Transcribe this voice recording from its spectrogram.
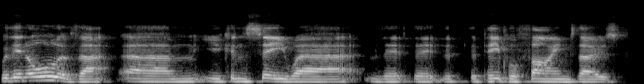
within all of that, um, you can see where the, the, the, the people find those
